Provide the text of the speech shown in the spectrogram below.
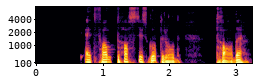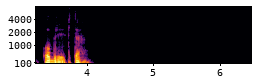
et fantastisk godt råd. Ta det og bruk det.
